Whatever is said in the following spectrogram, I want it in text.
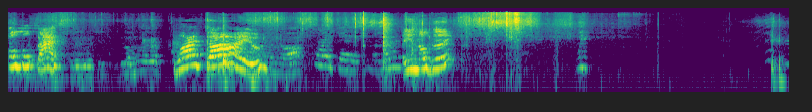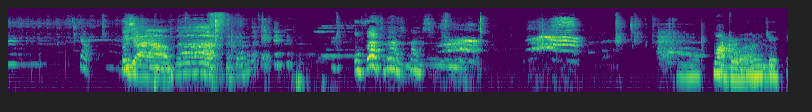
Oh, go fast. Why die? Are you no good? Good job. Ah. Pass, pass, pass. Wow. Jangan jepi.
